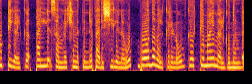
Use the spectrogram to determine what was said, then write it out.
കുട്ടികൾക്ക് പല്ല് സംരക്ഷണത്തിന്റെ പരിശീലനവും ബോധവൽക്കരണവും കൃത്യമായി നൽകുന്നുണ്ട്.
